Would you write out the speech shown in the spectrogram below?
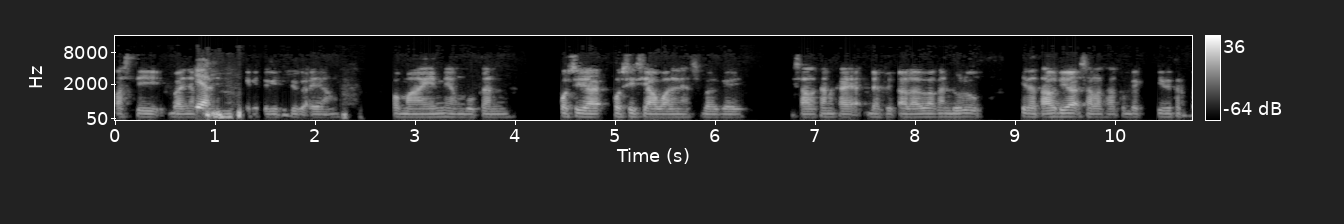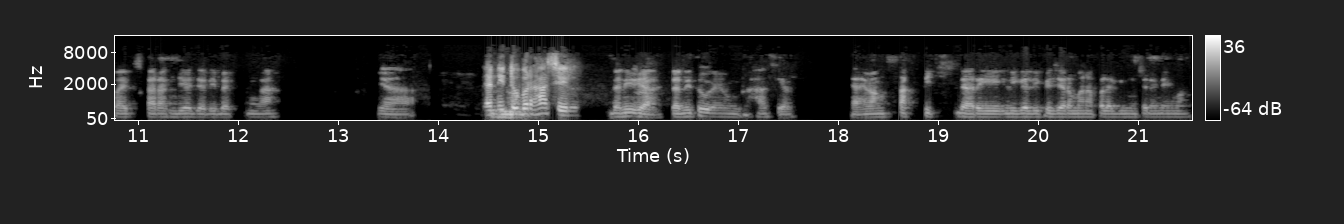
Pasti banyak Iya. gitu-gitu juga yang pemain yang bukan posisi posisi awalnya sebagai misalkan kayak David Alaba kan dulu kita tahu dia salah satu back kiri terbaik sekarang dia jadi back tengah ya dan itu berhasil dan iya dan itu yang berhasil ya emang taktik dari liga-liga Jerman apalagi muncul ini emang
